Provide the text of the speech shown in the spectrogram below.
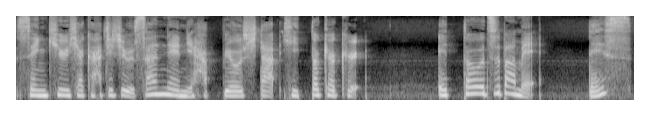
1983年に発表したヒット曲、越冬ツバメです。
